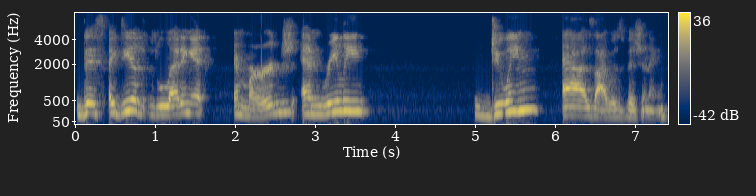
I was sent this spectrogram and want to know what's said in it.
this idea of letting it emerge and really doing as I was visioning.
